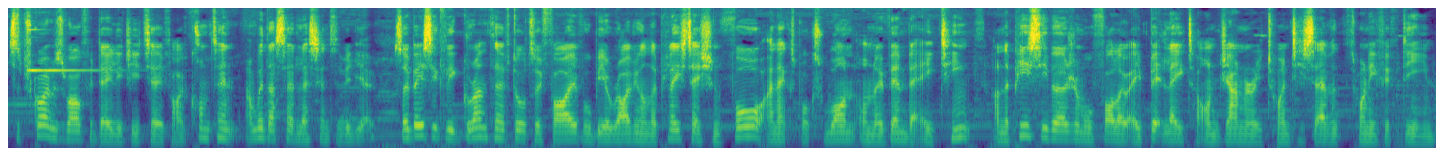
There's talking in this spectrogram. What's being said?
Subscribe as well for daily GTA 5 content and with that said let's get into the video. So basically Grand Theft Auto 5 will be arriving on the PlayStation 4 and Xbox One on November 18th, and the PC version will follow a bit later on January 27th, 2015.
